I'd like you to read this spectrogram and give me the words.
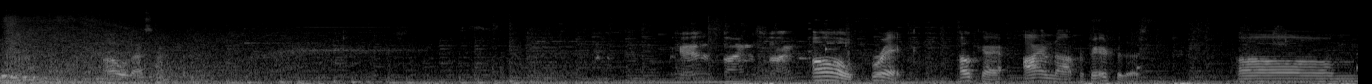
Oh, well, that's not Oh, frick. Okay, I am not prepared for this. Um,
